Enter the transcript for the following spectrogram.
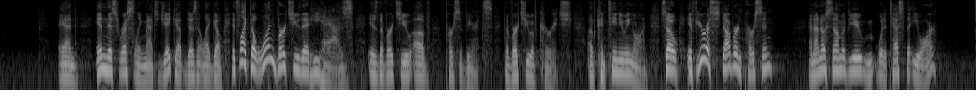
And in this wrestling match jacob doesn't let go. It's like the one virtue that he has is the virtue of perseverance the virtue of courage, of continuing on. So if you're a stubborn person, and I know some of you would attest that you are,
